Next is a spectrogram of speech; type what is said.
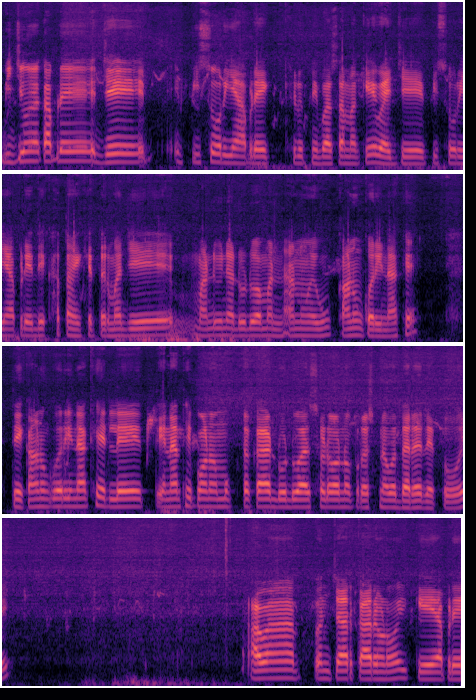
બીજું એક આપણે જે પિસોરિયા આપણે ખેડૂતની ભાષામાં કહેવાય, જે પિસોરિયા આપણે દેખાતા હોય ખેતરમાં, જે માંડવીના ડોડવામાં નાનું એવું કાણું કરી નાખે. તે કાણું કરી નાખે એટલે તેનાથી પણ અમુક ટકા ડોડવા સડવાનો પ્રશ્ન વધારે રહેતો હોય. આવા ત્રણ ચાર કારણ હોય કે આપણે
